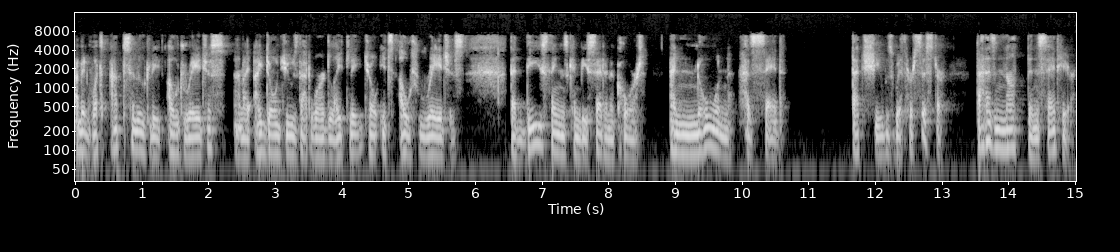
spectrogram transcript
I mean, what's absolutely outrageous, and I, I don't use that word lightly, Joe, it's outrageous that these things can be said in a court and no one has said that she was with her sister. That has not been said here.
